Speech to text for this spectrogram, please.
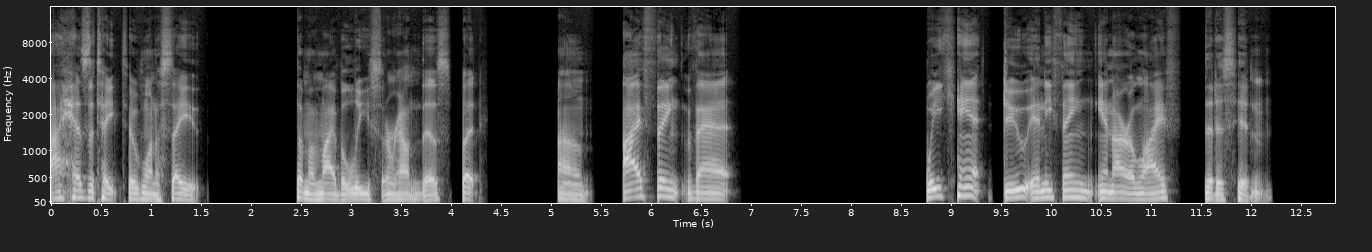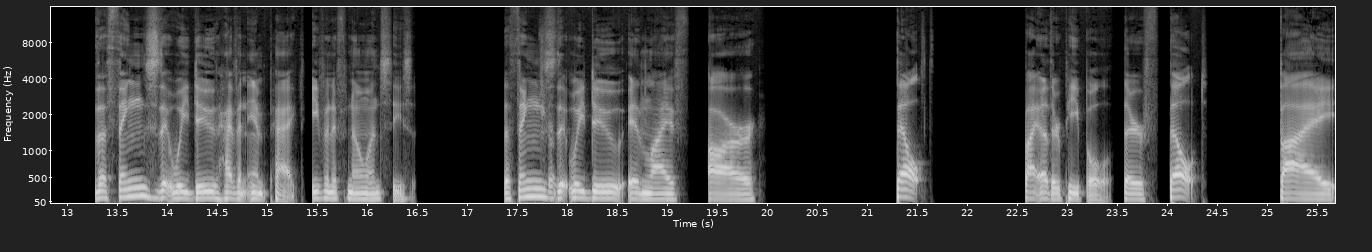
I hesitate to want to say some of my beliefs around this, but um, I think that we can't do anything in our life that is hidden. The things that we do have an impact, even if no one sees it. The things Sure. that we do in life are felt by other people. They're felt by,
